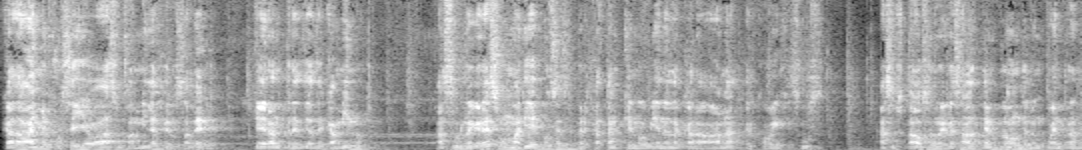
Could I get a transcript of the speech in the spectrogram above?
Cada año José llevaba a su familia a Jerusalén, que eran tres días de camino. A su regreso, María y José se percatan que no viene en la caravana el joven Jesús. Asustados se regresan al templo donde lo encuentran.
